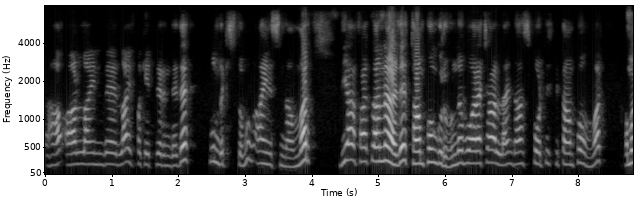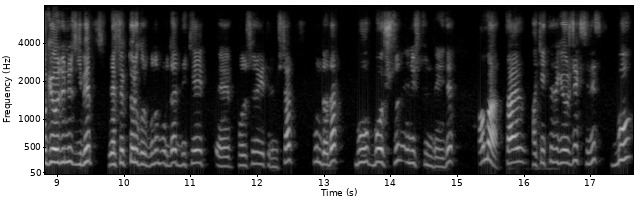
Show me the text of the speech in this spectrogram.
R-Line ve Life paketlerinde de bundaki stopun aynısından var. Diğer farklar nerede? Tampon grubunda bu araç R-Line daha sportif bir tampon var. Ama gördüğünüz gibi reflektör grubunu burada dikey e, pozisyona getirmişler. Bunda da bu boşluğun en üstündeydi. Ama pakette de göreceksiniz. Bu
